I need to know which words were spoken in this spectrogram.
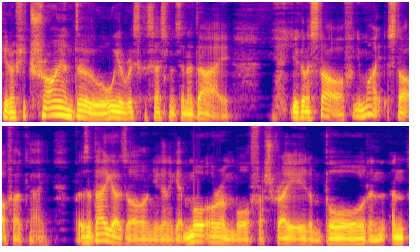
you know, if you try and do all your risk assessments in a day, you're going to start off, you might start off okay. But as the day goes on, you're going to get more and more frustrated and bored and, and,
